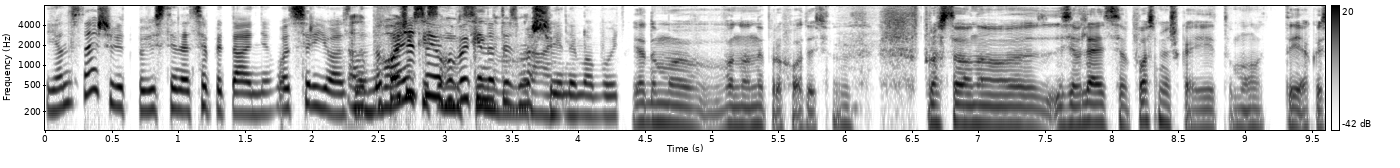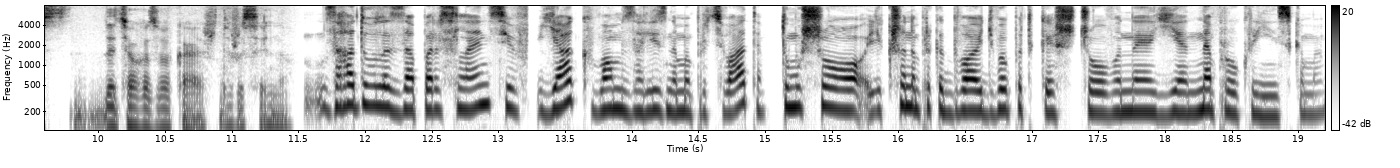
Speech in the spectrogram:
Я не знаю, що відповісти на це питання. От серйозно, Але ну хочеться його викинути з машини, мабуть. Я думаю, воно не проходить. Просто воно з'являється посмішка, і тому ти якось до цього звикаєш дуже сильно згадували за переселенців, як вам взагалі з ними працювати? Тому що, якщо, наприклад, бувають випадки, що вони є не проукраїнськими,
